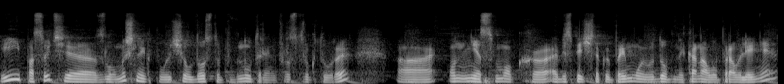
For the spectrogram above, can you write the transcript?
И, по сути, злоумышленник получил доступ внутрь инфраструктуры. Э, он не смог обеспечить такой прямой удобный канал управления,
